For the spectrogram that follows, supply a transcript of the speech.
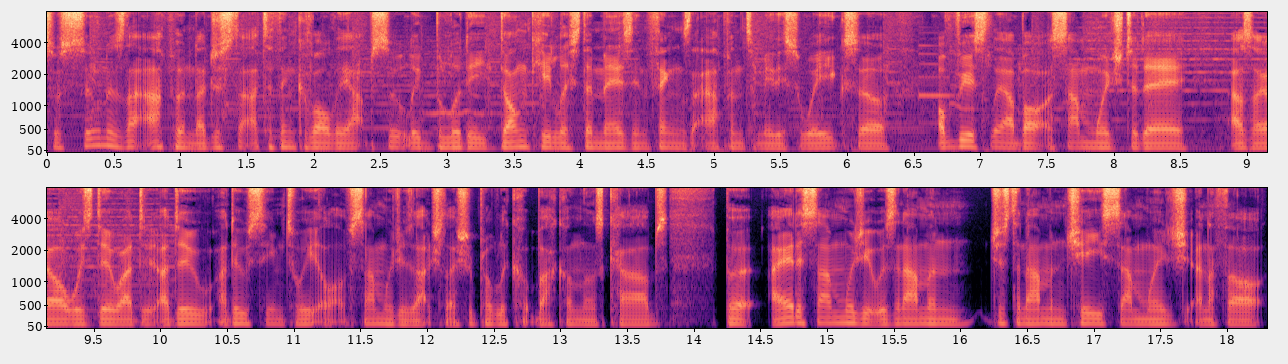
So as soon as that happened, I just started to think of all the absolutely bloody donkey list amazing things that happened to me this week. So obviously, I bought a sandwich today, as I always do. I do, I do, I do seem to eat a lot of sandwiches. Actually, I should probably cut back on those carbs. But I had a sandwich. It was an ham and just an ham and cheese sandwich, and I thought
